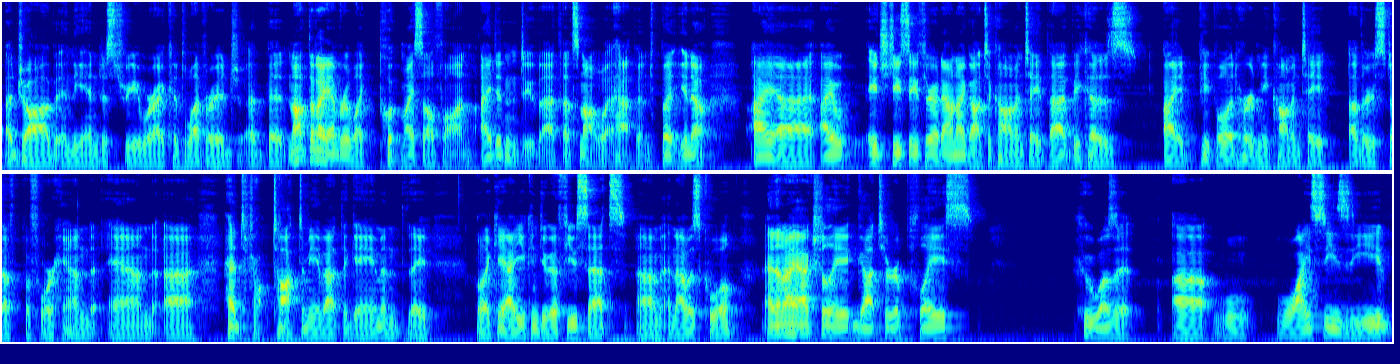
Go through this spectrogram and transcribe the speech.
a job in the industry where I could leverage a bit. Not that I ever like put myself on. I didn't do that. That's not what happened. But you know, I uh, I HTC Throwdown. I got to commentate that because I people had heard me commentate other stuff beforehand and uh, had t- talked to me about the game, and they were like, "Yeah, you can do a few sets," um, and that was cool. And then I actually got to replace who was it? Uh, YCZ,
